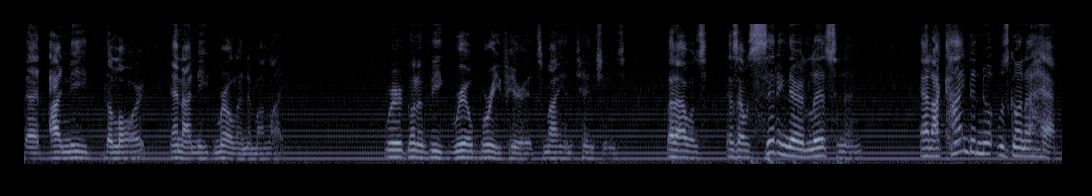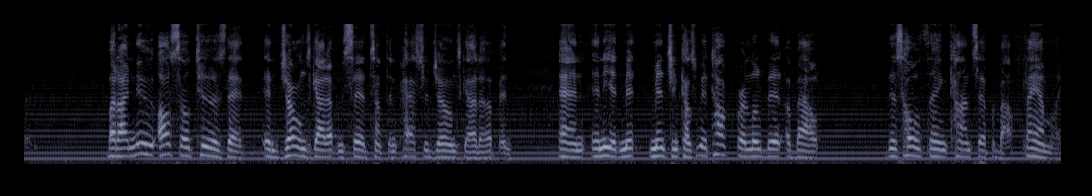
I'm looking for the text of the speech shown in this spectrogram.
That I need the Lord and I need Marilyn in my life we're going to be real brief here. It's my intentions. But I was, as I was sitting there listening, and I kind of knew it was going to happen. But I knew also, too, is that, and Jones got up and said something, Pastor Jones got up, and, and, and he had mentioned, because we had talked for a little bit about this whole thing, concept about family,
